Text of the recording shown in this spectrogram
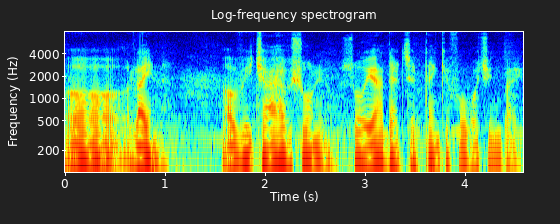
uh, line uh, which I have shown you. So yeah that's it. Thank you for watching. Bye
